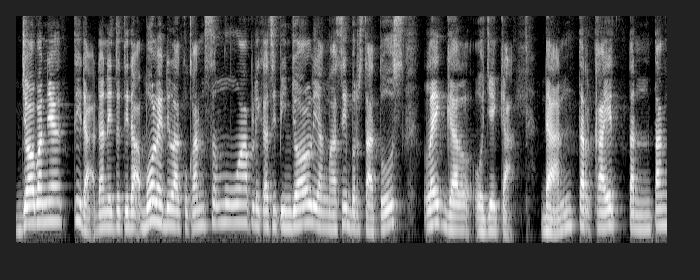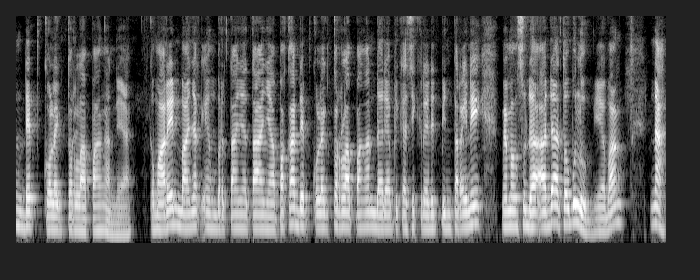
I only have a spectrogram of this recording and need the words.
Jawabannya tidak dan itu tidak boleh dilakukan semua aplikasi pinjol yang masih berstatus legal OJK. Dan terkait tentang debt kolektor lapangan ya. Kemarin banyak yang bertanya-tanya apakah debt kolektor lapangan dari aplikasi kredit pintar ini memang sudah ada atau belum ya bang. Nah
